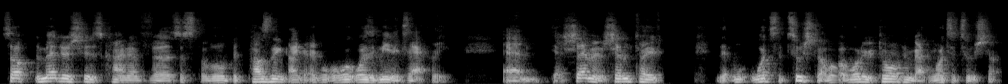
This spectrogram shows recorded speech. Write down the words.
So the Medrash is kind of uh, just a little bit puzzling. Like, what, does it mean exactly? And Hashem and Hashem Toiv, what's the Tushta? What, what, are you talking about? What's the Tushta?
